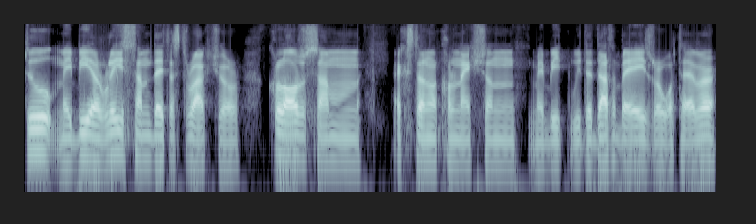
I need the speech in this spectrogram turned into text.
to maybe release some data structure close some external connection maybe with the database or whatever.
